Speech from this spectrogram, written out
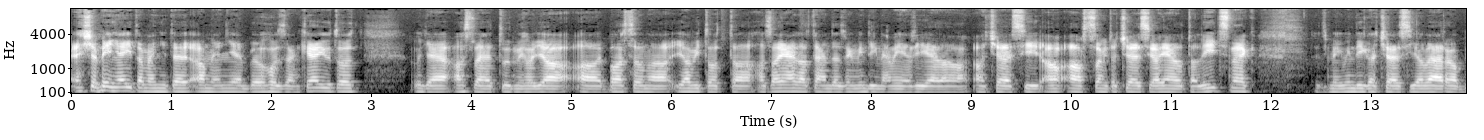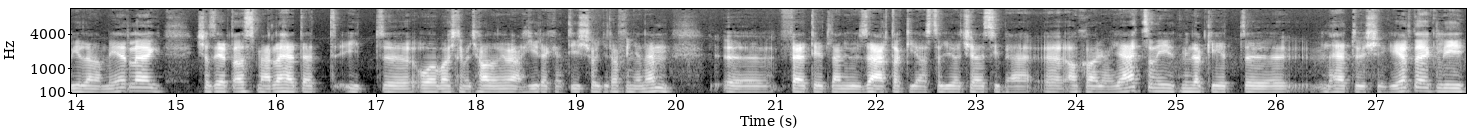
eseményeit, amennyit, amennyi ebből hozzánk eljutott. Ugye azt lehet tudni, hogy a, a Barcelona javította az ajánlatán, de ez még mindig nem éri el a, a Chelsea, a, azt, amit a Chelsea ajánlott a Leedsnek hogy még mindig a Chelsea javára billen a mérleg, és azért azt már lehetett itt uh, olvasni, vagy hallani olyan híreket is, hogy Rafinha nem uh, feltétlenül zárta ki azt, hogy ő a Chelsea-be uh, akarjon játszani, itt mind a két uh, lehetőség érdekli,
